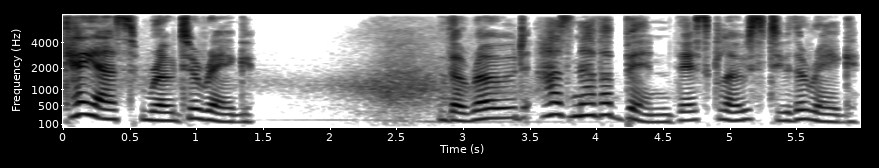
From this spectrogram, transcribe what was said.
KS Road to Rig. The road has never been this close to the rig.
